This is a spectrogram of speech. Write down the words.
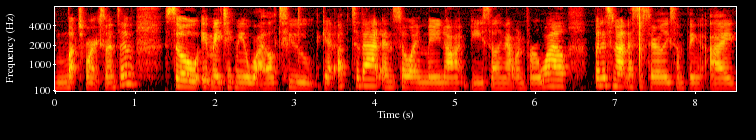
much more expensive. So it may take me a while to get up to that and so I may not be selling that one for a while, but it's not necessarily something I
